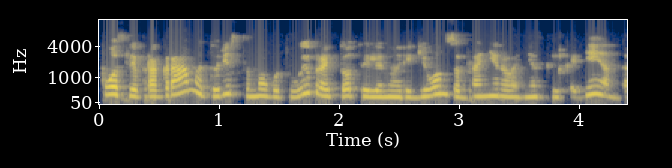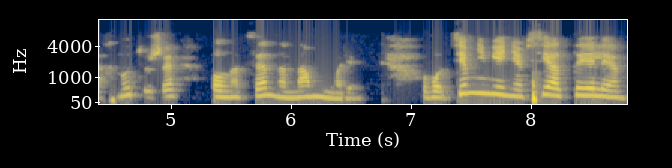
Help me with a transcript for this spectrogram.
после программы туристы могут выбрать тот или иной регион, забронировать несколько дней, отдохнуть уже полноценно на море. Вот. Тем не менее, все отели,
